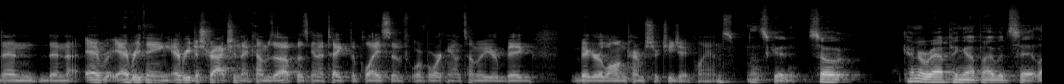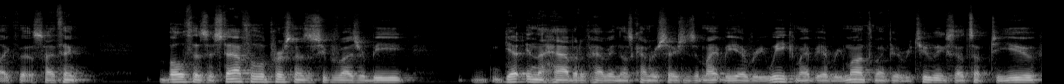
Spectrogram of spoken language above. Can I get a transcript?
then then every everything every distraction that comes up is going to take the place of, of working on some of your big bigger long-term strategic plans that's good so kind of wrapping up i would say it like this i think both as a staff level person, as a supervisor, be get in the habit of having those conversations. It might be every week, it might be every month, it might be every two weeks. That's up to you.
